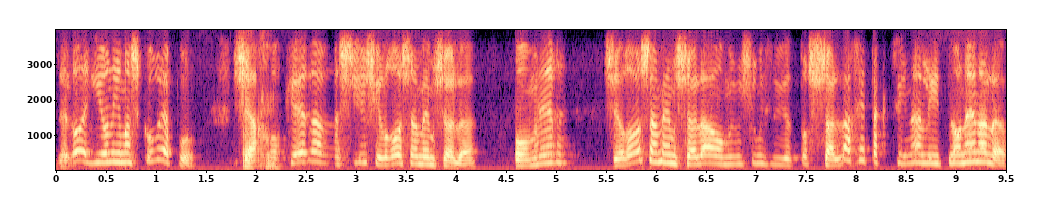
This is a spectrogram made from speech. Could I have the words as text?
זה לא הגיוני מה שקורה פה. שהחוקר הראשי של ראש הממשלה אומר שראש הממשלה או מישהו מסביבתו שלח את הקצינה להתלונן עליו.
